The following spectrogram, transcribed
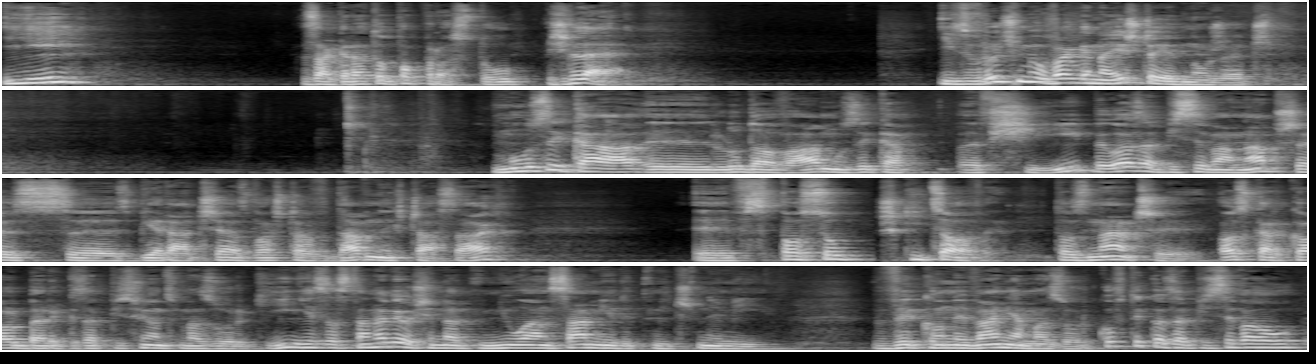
i zagra to po prostu źle. I zwróćmy uwagę na jeszcze jedną rzecz. Muzyka y, ludowa, muzyka wsi była zapisywana przez y, zbieraczy, a zwłaszcza w dawnych czasach, y, w sposób szkicowy. To znaczy, Oskar Kolberg zapisując mazurki nie zastanawiał się nad niuansami rytmicznymi wykonywania mazurków, tylko zapisywał,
